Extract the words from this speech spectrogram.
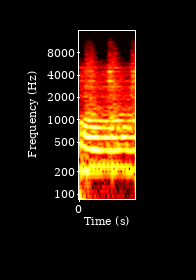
Lord,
